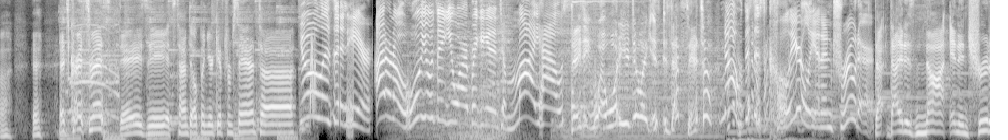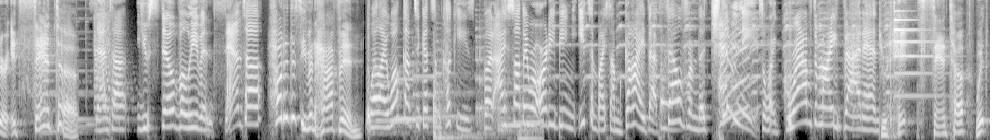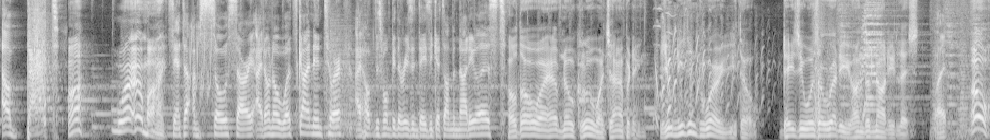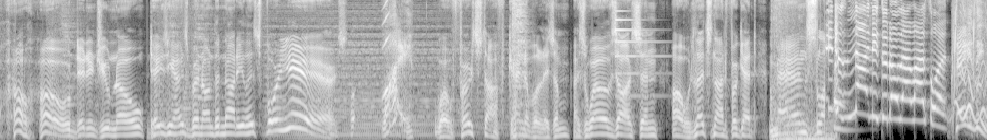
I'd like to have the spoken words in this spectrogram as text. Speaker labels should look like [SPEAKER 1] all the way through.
[SPEAKER 1] Uh, it's Christmas! Daisy, it's time to open your gift from Santa.
[SPEAKER 2] You listen here. I don't know who you think you are bringing it into my.
[SPEAKER 1] Daisy, wh- what are you doing? Is, is that Santa?
[SPEAKER 2] No, this is clearly an intruder.
[SPEAKER 1] That that is not an intruder. It's Santa.
[SPEAKER 2] Santa, you still believe in Santa?
[SPEAKER 1] How did this even happen?
[SPEAKER 2] Well, I woke up to get some cookies, but I saw they were already being eaten by some guy that fell from the chimney. So I grabbed my bat and.
[SPEAKER 1] You hit Santa with a bat?
[SPEAKER 3] Huh? Where am I?
[SPEAKER 1] Santa, I'm so sorry. I don't know what's gotten into her. I hope this won't be the reason Daisy gets on the naughty list.
[SPEAKER 3] Although I have no clue what's happening. You needn't worry, though. Daisy was already on the naughty list.
[SPEAKER 1] What?
[SPEAKER 3] Oh, ho, ho, didn't you know? Daisy has been on the naughty list for years.
[SPEAKER 1] Why?
[SPEAKER 3] Well, first off, cannibalism, as well as arson. Oh, let's not forget manslaughter.
[SPEAKER 2] Does not need to know that last one.
[SPEAKER 1] Daisy!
